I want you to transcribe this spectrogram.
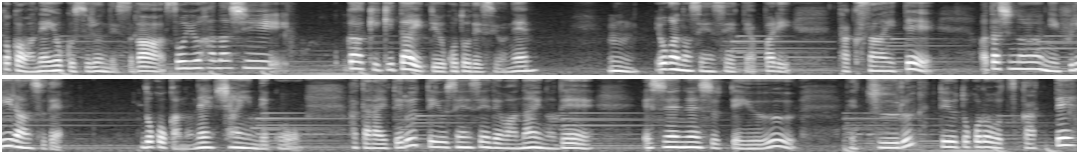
とかはねよくするんですがそういう話が聞きたいっていうことですよね。うん、ヨガの先生ってやっぱりたくさんいて私のようにフリーランスでどこかのね社員でこう働いてるっていう先生ではないので SNS っていうツールっていうところを使って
